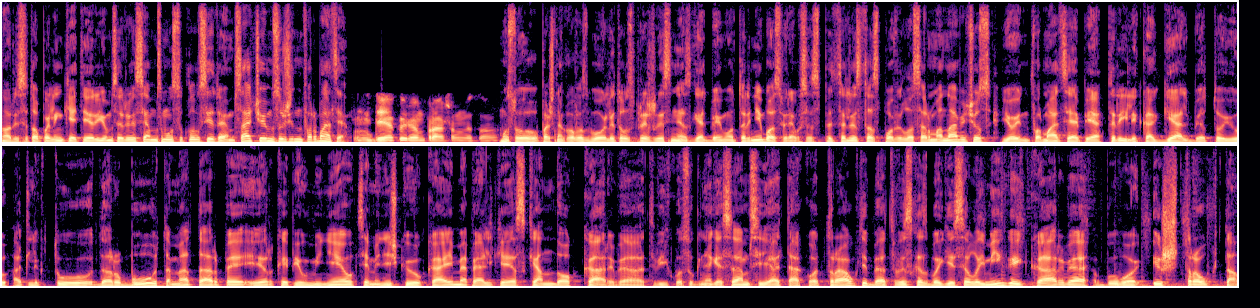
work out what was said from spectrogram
Norisi to palinkėti ir jums, ir visiems mūsų klausytojams. Ačiū Jums už informaciją. Dėkui, jums prašom viso. Mūsų pašnekovas buvo Lietuvos priešgaisrinės gelbėjimo tarnybos vyriausias specialistas Povilas Armanavičius. Jo informacija apie 13 gelbėtojų atliktų darbų, tame tarpe ir, kaip jau minėjau, Semeniškių kaime pelkėje skendo karvę. Atvykus ugnegesiams ją teko traukti, bet viskas baigėsi laimingai, karvė buvo ištraukta.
